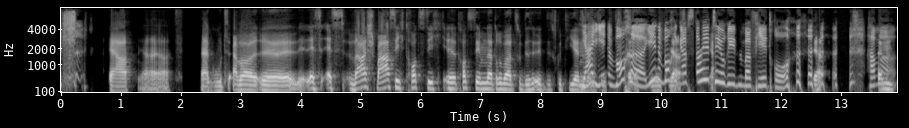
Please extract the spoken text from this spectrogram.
Ja, ja, ja. Ja gut, aber äh, es, es war spaßig, trotzdem, äh, trotzdem darüber zu di diskutieren. Ja, jede Woche. Jede Woche Ja. gab's neue Theorien über Pietro. Ja. Hammer.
